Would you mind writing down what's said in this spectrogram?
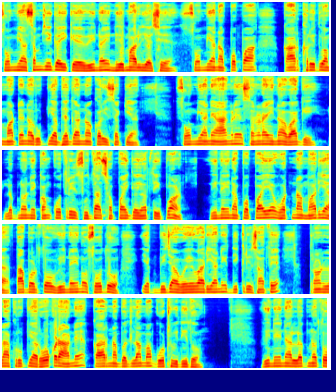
સૌમ્યા સમજી ગઈ કે વિનય નિર્માલ્ય છે. સૌમ્યાના પપ્પા કાર ખરીદવા માટેના રૂપિયા ભેગા ન કરી શક્યા. સૌમ્યાને આંગણે શરણાઈ ના વાગી. લગ્નની કંકોત્રી સુધા છપાઈ ગઈ હતી, પણ વિનયના પપ્પાએ વટના માર્યા તાબડતોબ વિનયનો સોદો એક બીજા વહેવારિયાની દીકરી સાથે ત્રણ લાખ રૂપિયા રોકડા અને કારના બદલામાં ગોઠવી દીધો. વિનયના લગ્ન તો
